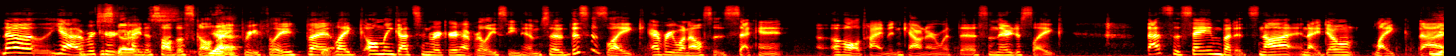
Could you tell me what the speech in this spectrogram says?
no, yeah, Rickert kind of saw the Skull Yeah. Knight briefly, but Yeah. like only Guts and Rickert have really seen him. So this is like everyone else's second of all time encounter with this, and they're just like. That's the same, but it's not, and I don't like that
